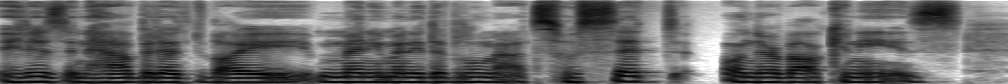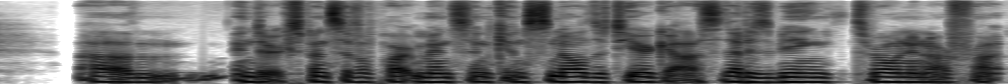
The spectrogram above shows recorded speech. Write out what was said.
it is inhabited by many many diplomats who sit on their balconies um, in their expensive apartments and can smell the tear gas that is being thrown in our front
